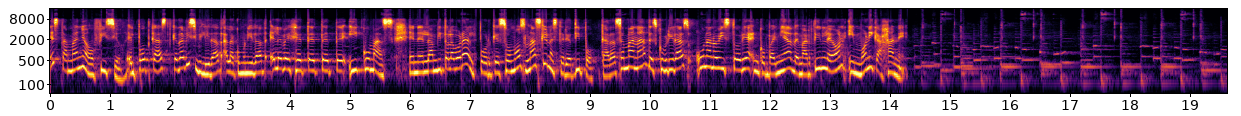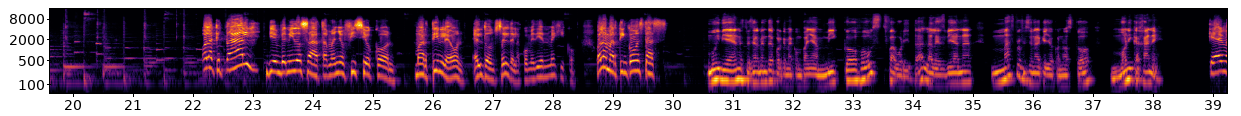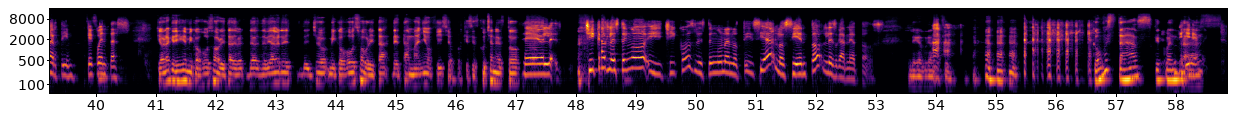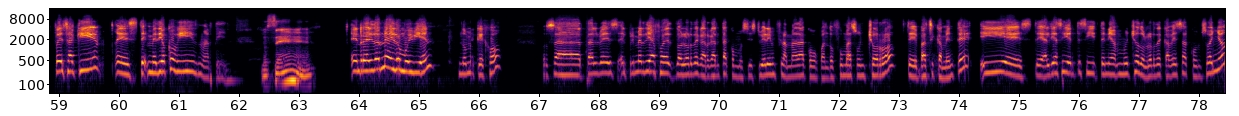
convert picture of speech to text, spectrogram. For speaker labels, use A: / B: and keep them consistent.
A: es Tamaño Oficio, el podcast que da visibilidad a la comunidad LBGTTIQ en el ámbito laboral, porque somos más que un estereotipo. Cada semana descubrirás una nueva historia en compañía de Martín León y Mónica Hane.
B: Hola, ¿qué tal? Bienvenidos a Tamaño Oficio con Martín León, el doncel de la comedia en México. Hola Martín, ¿cómo estás?
C: Muy bien, especialmente porque me acompaña mi co-host favorita, la lesbiana más profesional que yo conozco, Mónica Jane.
B: ¿Qué hay, Martín? ¿Qué cuentas?
C: Que ahora que dije mi co-host favorita, debía haber dicho mi co-host favorita de tamaño oficio, porque si escuchan esto...
B: chicas, les tengo, y chicos, les tengo una noticia, lo siento, les gané a todos.
C: ¿Cómo estás? ¿Qué cuentas?
B: Pues aquí este, me dio COVID, Martín.
C: Lo sé.
B: En realidad me ha ido muy bien, no me quejo. O sea, tal vez el primer día fue dolor de garganta, como si estuviera inflamada, como cuando fumas un chorro, este, básicamente. Y este, al día siguiente sí tenía mucho dolor de cabeza con sueño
